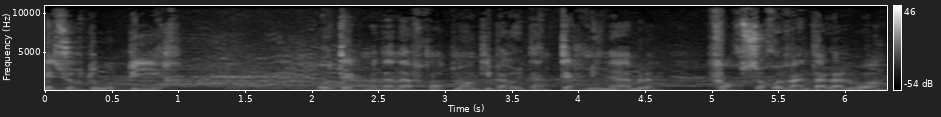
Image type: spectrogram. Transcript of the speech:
et surtout au pire. Au terme d'un affrontement qui parut interminable, force revint à la loi,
